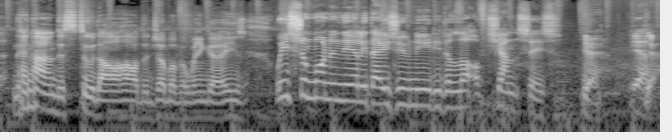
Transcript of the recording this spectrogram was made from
then I understood how hard the job of a winger is. Were you someone in the early days who needed a lot of chances? Yeah. Yeah. Yeah.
